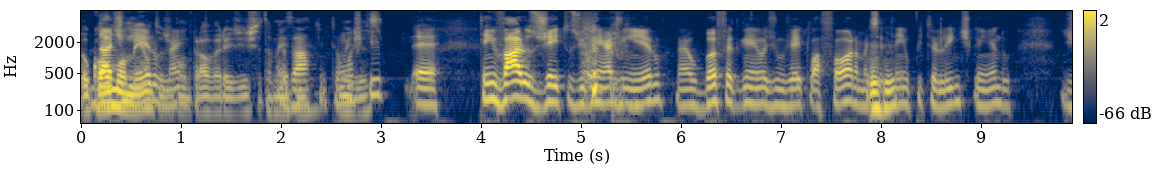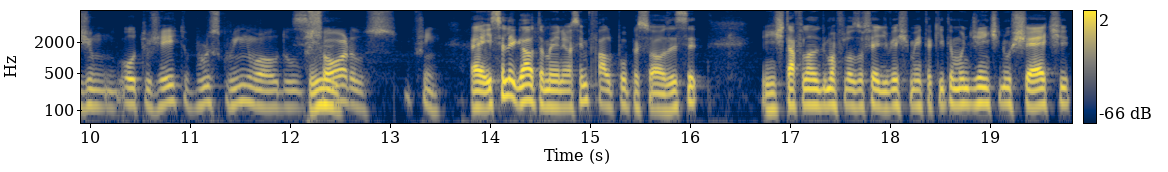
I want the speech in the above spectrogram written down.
ou qual dá o dinheiro, momento né? de comprar o varejista também. Exato. Então, acho que é, tem vários jeitos de ganhar dinheiro. Né? O Buffett ganhou de um jeito lá fora, mas uhum. você tem o Peter Lynch ganhando de um outro jeito, Bruce Greenwald, o Soros, enfim. É, isso é legal também, né? Eu sempre falo, pô, pessoal, às vezes você... a gente tá falando de uma filosofia de investimento aqui, tem um monte de gente no chat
